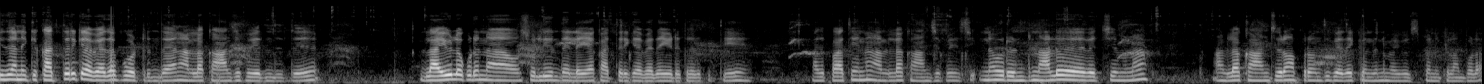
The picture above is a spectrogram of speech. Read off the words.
இது அன்றைக்கி கத்திரிக்காய் விதை போட்டிருந்தேன். நல்லா காஞ்சு போயிருந்தது. லைவில் கூட நான் சொல்லியிருந்தேன் இல்லையா கத்திரிக்காய் விதை எடுக்கிறத பற்றி அது பார்த்தீங்கன்னா நல்லா காஞ்சி போயிடுச்சு இன்னும் ஒரு ரெண்டு நாள் வச்சோம்னா நல்லா காஞ்சிரும். அப்புறம் வந்து விதைக்கு வந்து நம்ம யூஸ் பண்ணிக்கலாம் போல்.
